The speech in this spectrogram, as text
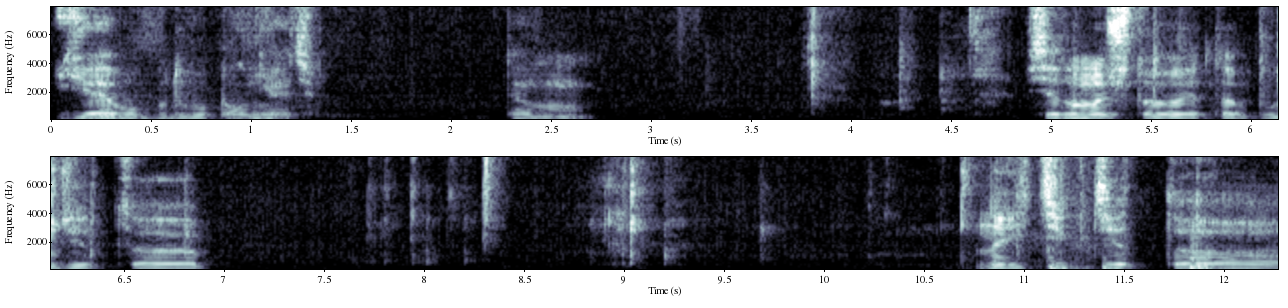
Я его буду выполнять. Там все думают, что это будет э, найти где-то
